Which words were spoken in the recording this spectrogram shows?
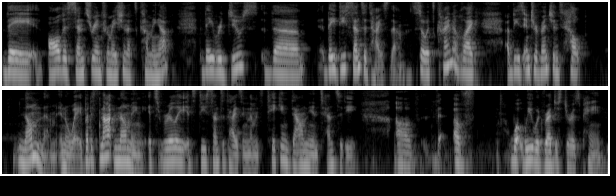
they all this sensory information that's coming up they reduce the they desensitize them so it's kind of like uh, these interventions help numb them in a way but it's not numbing it's really it's desensitizing them it's taking down the intensity of the, of what we would register as pain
